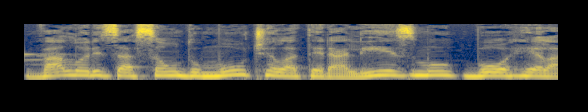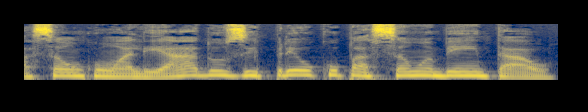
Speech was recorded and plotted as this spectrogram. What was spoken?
valorização do multilateralismo, boa relação com aliados e preocupação ambiental.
